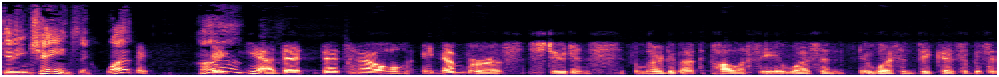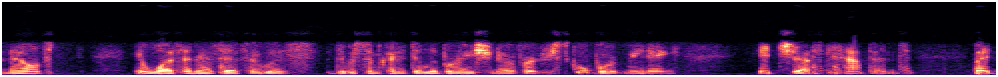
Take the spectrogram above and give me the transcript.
getting changed. Like what? Uh, yeah, that that's how a number of students learned about the policy. It wasn't it wasn't because it was announced It wasn't as if it was there was some kind of deliberation over a school board meeting. It just happened. But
